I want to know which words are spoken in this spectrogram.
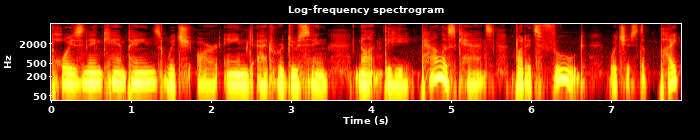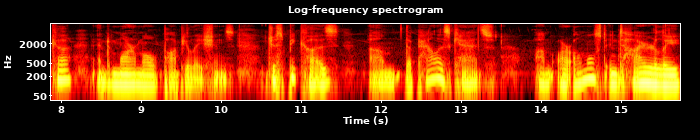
poisoning campaigns, which are aimed at reducing not the Pallas cats, but its food, which is the pika and marmot populations, just because um, the Pallas cats um, are almost entirely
